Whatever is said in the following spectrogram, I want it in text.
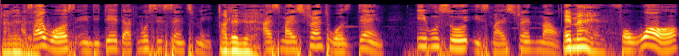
Hallelujah. as I was in the day that Moses sent me. Hallelujah. As my strength was then, even so is my strength now. Amen. For war,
